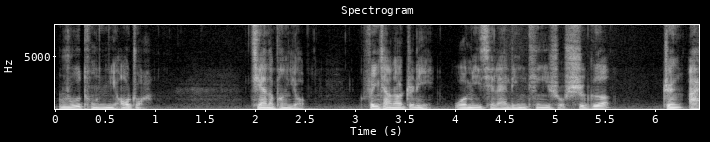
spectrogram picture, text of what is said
如同鸟爪。亲爱的朋友，分享到这里。我们一起来聆听一首诗歌，《真爱》。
